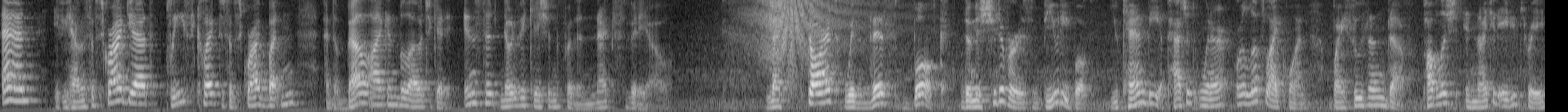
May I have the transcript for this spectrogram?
And if you haven't subscribed yet, please click the subscribe button and the bell icon below to get instant notification for the next video. Let's start with this book, the Miss Universe Beauty Book. You can be a pageant winner or look like one by Susan Duff, published in 1983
